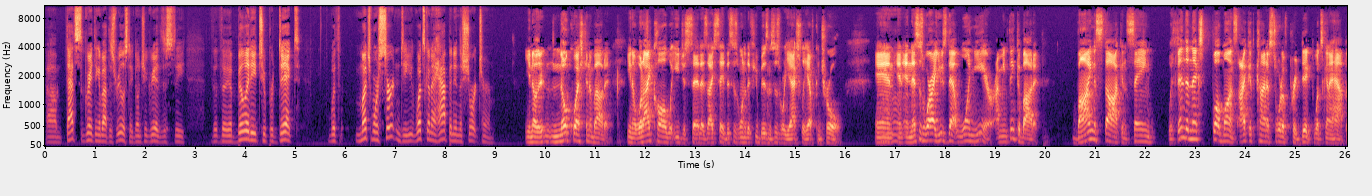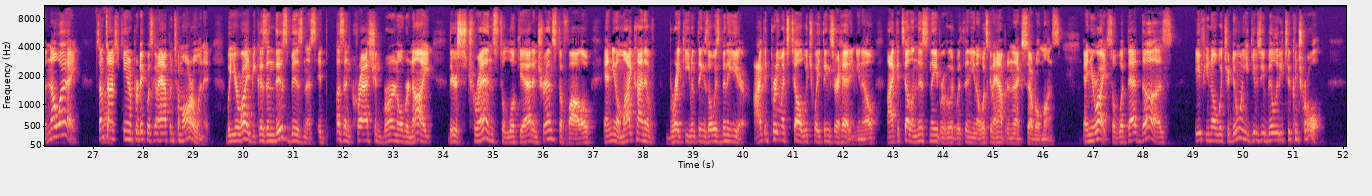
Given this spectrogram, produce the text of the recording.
Um, that's the great thing about this real estate, don't you agree? This the, the the ability to predict with much more certainty what's going to happen in the short term. You know, no question about it. You know, what I call what you just said, as I say, this is one of the few businesses where you actually have control. And, mm-hmm. and, and this is where I use that one year. I mean, think about it. Buying a stock and saying within the next 12 months, I could kind of sort of predict what's going to happen. No way. Sometimes right. you can't even predict what's going to happen tomorrow in it. But you're right, because in this business, it doesn't crash and burn overnight. There's trends to look at and trends to follow. And, you know, my kind of break even thing has always been a year. I could pretty much tell which way things are heading, you know. I could tell in this neighborhood within, you know, what's going to happen in the next several months. And you're right. So what that does, if you know what you're doing, it gives you ability to control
